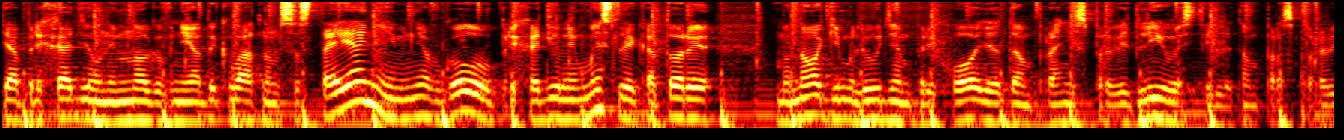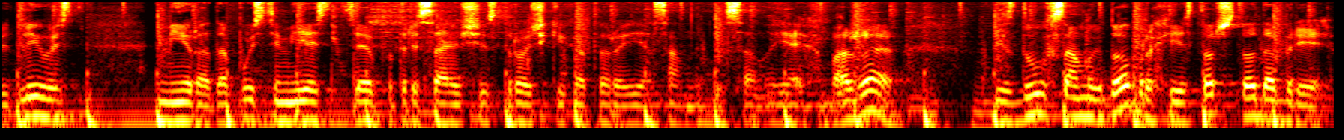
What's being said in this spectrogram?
я приходил немного в неадекватном состоянии, и мне в голову приходили мысли, которые многим людям приходят там про несправедливость или там про справедливость мира. Допустим, есть потрясающие строчки, которые я сам написал, и я их обожаю. Из двух самых добрых есть тот, что добрее.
